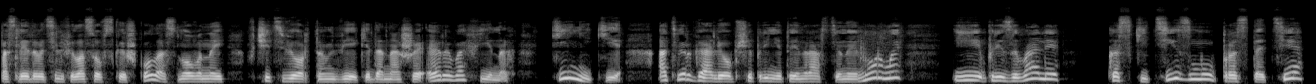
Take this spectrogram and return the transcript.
последователь философской школы, основанной в IV веке до нашей эры в Афинах, киники отвергали общепринятые нравственные нормы и призывали к аскетизму, простоте,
